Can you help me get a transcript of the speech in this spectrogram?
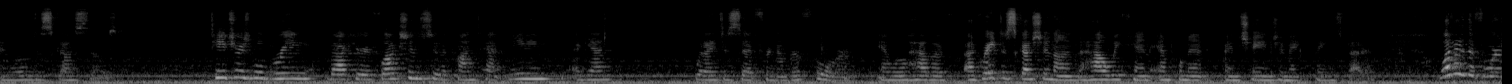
and we'll discuss those. Teachers will bring back your reflections to the content meeting. Again, what I just said for number four. and we'll have a, a great discussion on how we can implement and change and make things better. What are the four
